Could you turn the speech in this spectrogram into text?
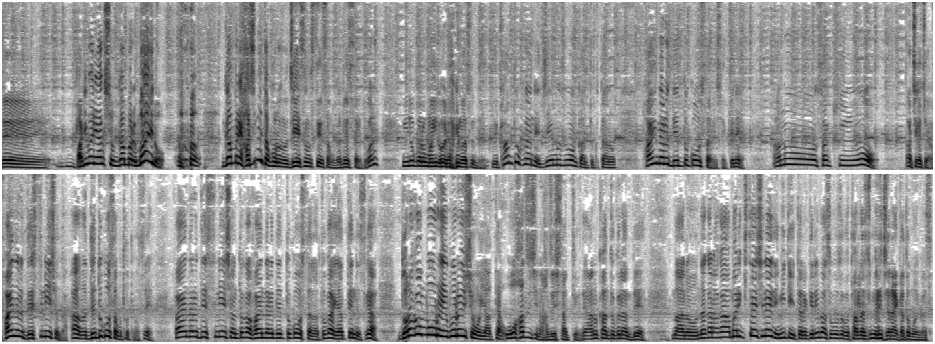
えー、バリバリアクション頑張る前の 頑張り始めた頃のジェイソン・ステイサムが出てたりとかね、見どころもいろいろありますんで。で、監督がね、ジェームズ・ボン監督ってあの、ファイナル・デッド・コースターでしたっけね。あの作品を、あ、違う違う。ファイナルデスティネーションだ。あ、デッドコースターも撮ってますね。ファイナルデスティネーションとかファイナルデッドコースターだとかやってんですが、ドラゴンボールエボリューションをやった大外しの外したっていうね、あの監督なんで、まあ、あの、なかなかあまり期待しないで見ていただければそこそこ楽しめるんじゃないかと思います。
